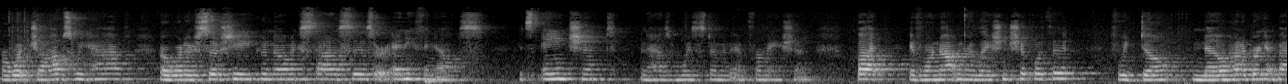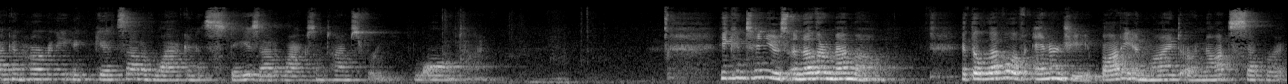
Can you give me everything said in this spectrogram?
or what jobs we have or what our socioeconomic status is or anything else. It's ancient and has wisdom and information. But if we're not in relationship with it, if we don't know how to bring it back in harmony, it gets out of whack and it stays out of whack sometimes for a long time. He continues another memo. At the level of energy, body and mind are not separate.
